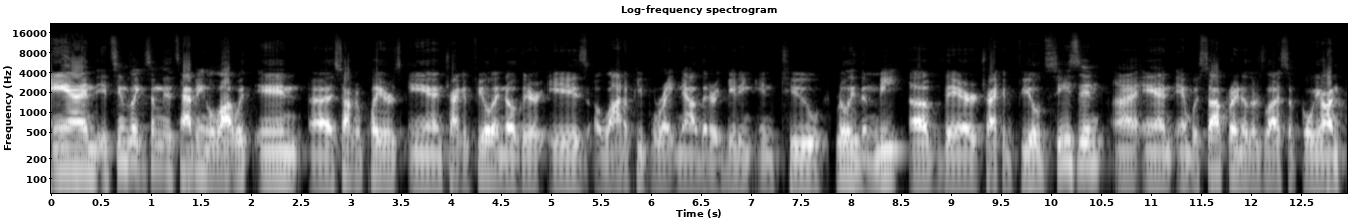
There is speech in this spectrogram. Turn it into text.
and it seems like something that's happening a lot within uh, soccer players and track and field. I know there is a lot of people right now that are getting into really the meat of their track and field season, uh, and and with soccer, I know there's a lot of stuff going on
